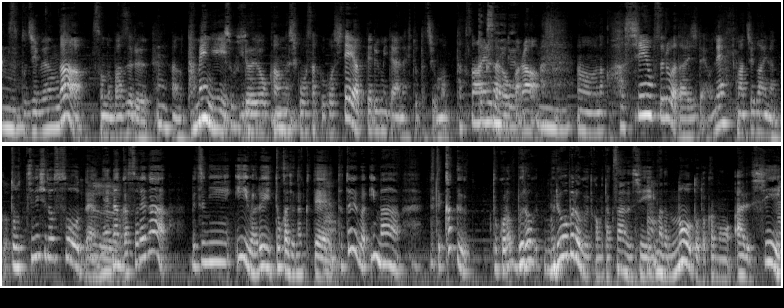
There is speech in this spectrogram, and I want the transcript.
うん、自分がそのバズる、うん、あのためにいろいろ試行錯誤してやってるみたいな人たちもたくさんいるだろうから、うん、なんか発信をするは大事だよね。間違いなく。どっちにしろそうだよね、うん、なんかそれが別にいい悪いとかじゃなくて、例えば今だって書くところブログ無料ブログとかもたくさんあるし、今のノートとかもあるし、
